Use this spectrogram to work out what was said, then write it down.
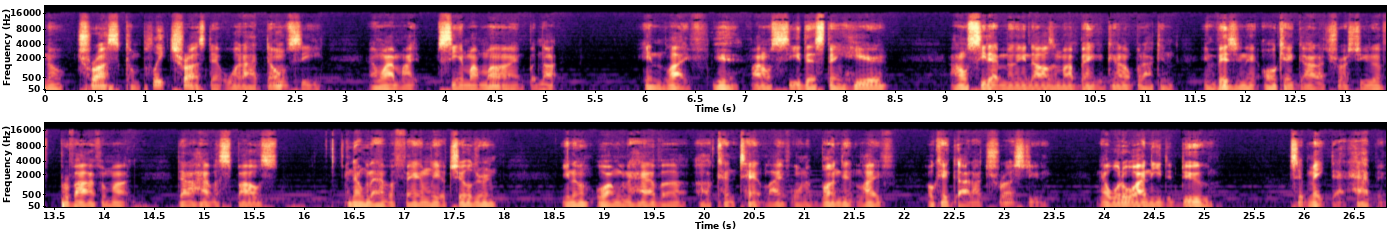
know, trust, complete trust that what I don't see and what I might see in my mind, but not in life. Yeah. If I don't see this thing here, I don't see that million dollars in my bank account, but I can envision it. Okay, God, I trust you to provide for my that I'll have a spouse and I'm gonna have a family of children, you know, or I'm gonna have a, a content life or an abundant life. Okay, God, I trust you. Now what do I need to do to make that happen?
